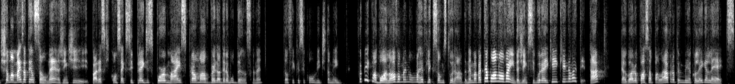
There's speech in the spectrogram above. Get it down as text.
chama mais atenção, né? A gente parece que consegue se predispor mais para uma verdadeira mudança, né? Então fica esse convite também. Foi meio que uma boa nova, mas não uma reflexão misturada, né? Mas vai ter a boa nova ainda, gente. Segura aí que, que ainda vai ter, tá? E agora eu passo a palavra para minha colega Lex.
